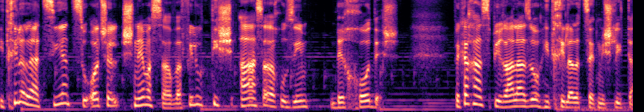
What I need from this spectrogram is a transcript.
התחילה להציע תשואות של 12 ואפילו 19% בחודש. וככה הספירלה הזו התחילה לצאת משליטה.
